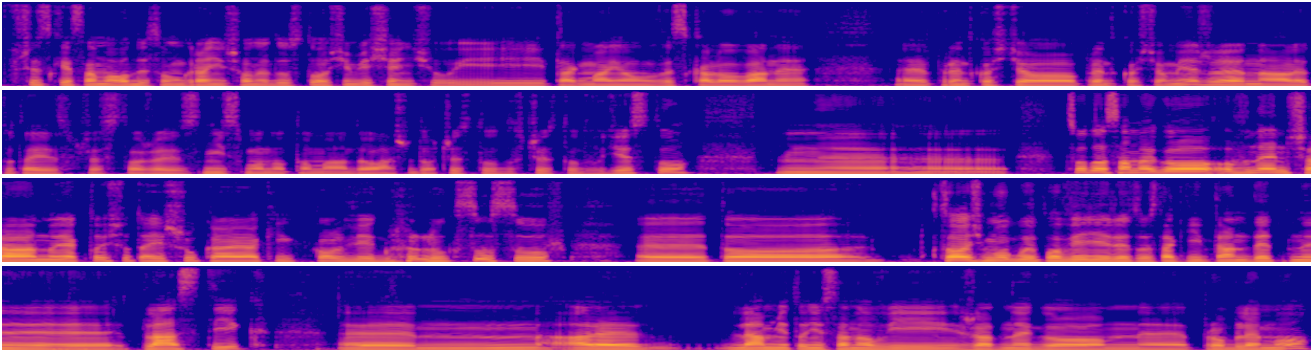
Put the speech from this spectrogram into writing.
wszystkie samochody są ograniczone do 180 i tak mają wyskalowane e, prędkościo, prędkościomierze, no ale tutaj jest przez to, że jest Nismo, no to ma do, aż do 300, 320. Mm, e, Co do samego wnętrza, no jak ktoś tutaj szuka jakichkolwiek luksusów, e, to ktoś mógłby powiedzieć, że to jest taki tandetny e, plastik, em, ale dla mnie to nie stanowi żadnego e, problemu,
